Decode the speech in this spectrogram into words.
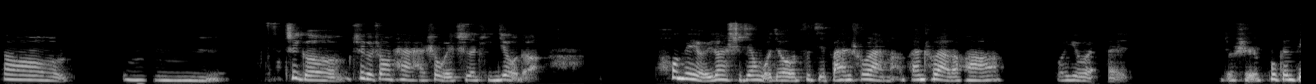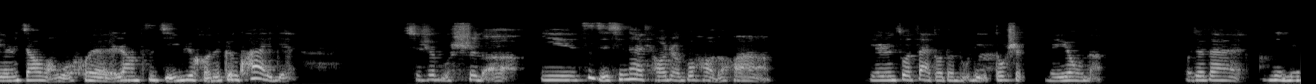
到嗯嗯，这个这个状态还是维持的挺久的。后面有一段时间我就自己搬出来嘛，搬出来的话，我以为就是不跟别人交往，我会让自己愈合的更快一点。其实不是的，你自己心态调整不好的话，别人做再多的努力都是没用的。我就在里面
